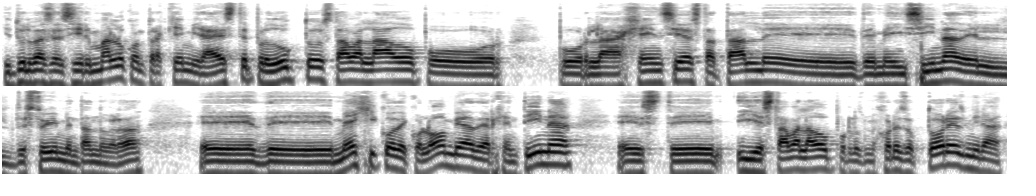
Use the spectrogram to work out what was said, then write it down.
Y tú le vas a decir, ¿malo contra qué? Mira, este producto está avalado por, por la Agencia Estatal de, de Medicina del, estoy inventando, ¿verdad? Eh, de México, de Colombia, de Argentina, este, y está avalado por los mejores doctores. Mira,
